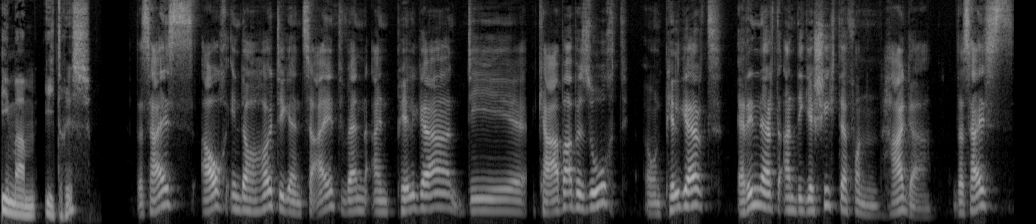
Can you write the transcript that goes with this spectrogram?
Imam Idris. Das heißt, auch in der heutigen Zeit, wenn ein Pilger die Kaaba besucht und pilgert, erinnert an die Geschichte von Hagar. Das heißt,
